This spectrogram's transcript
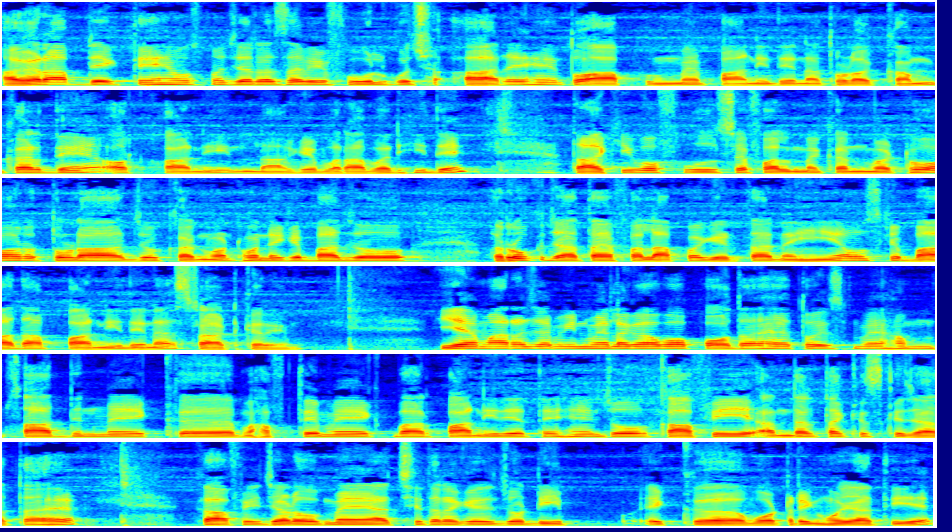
अगर आप देखते हैं उसमें ज़रा सा भी फूल कुछ आ रहे हैं तो आप उनमें पानी देना थोड़ा कम कर दें और पानी ना के बराबर ही दें, ताकि वो फूल से फल में कन्वर्ट हो और थोड़ा जो कन्वर्ट होने के बाद जो रुक जाता है, फल आपका गिरता नहीं है, उसके बाद आप पानी देना स्टार्ट करें। ये हमारा ज़मीन में लगा हुआ पौधा है तो इसमें हम सात दिन में एक, हफ़्ते में एक बार पानी देते हैं, जो काफ़ी अंदर तक इसके जाता है। काफ़ी जड़ों में अच्छी तरह के जो डीप एक, वाटरिंग हो जाती है।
